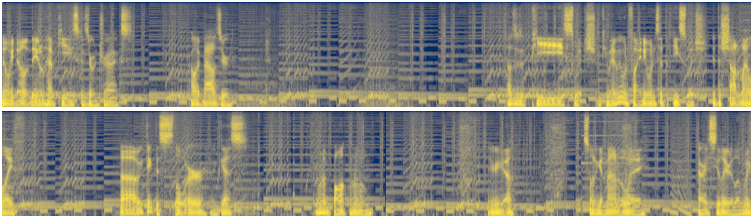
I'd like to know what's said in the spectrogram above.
No, we don't. They don't have keys because they're on tracks. Probably Bowser. Bowser's a P switch. Okay, man, we wouldn't fight anyone. Just hit the P switch. Hit the shot of my life. Uh, we can take this slower, I guess. I want to bonk one of them. There you go. Just want to get him out of the way. Alright, see you later, Ludwig.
